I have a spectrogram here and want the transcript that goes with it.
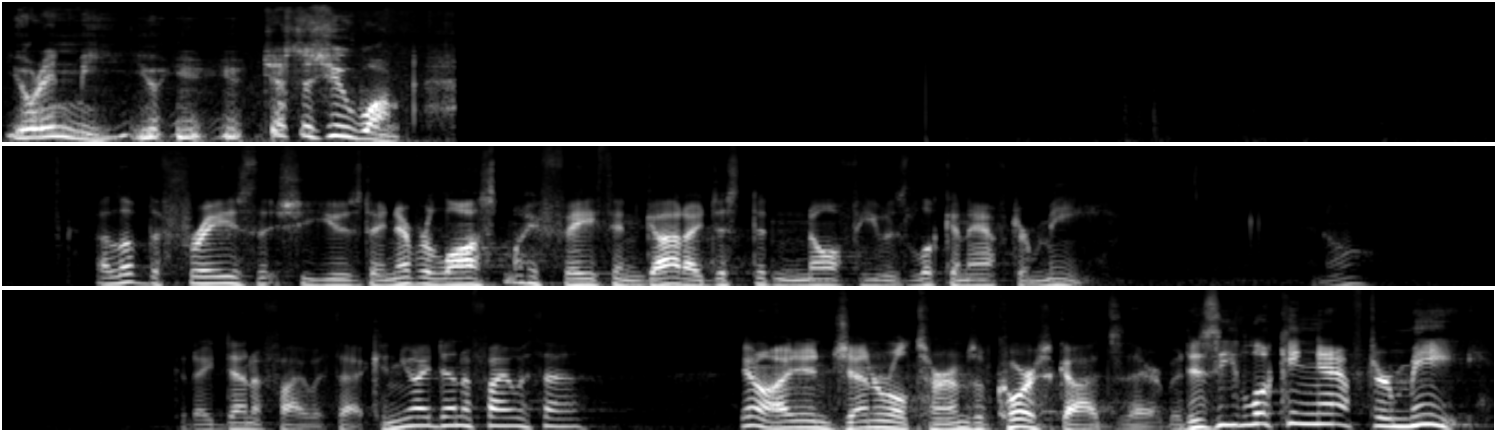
You're in me, you, you, you, just as you want. I love the phrase that she used I never lost my faith in God, I just didn't know if He was looking after me. You know? Could identify with that. Can you identify with that? You know, in general terms, of course God's there, but is He looking after me?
